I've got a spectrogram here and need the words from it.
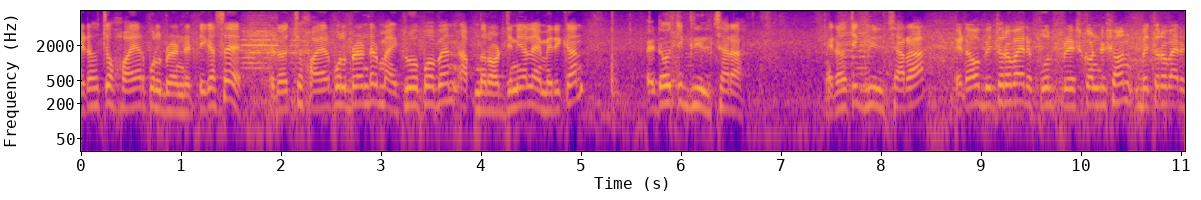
এটা হচ্ছে হয়ার পুল ব্র্যান্ডের ঠিক আছে? এটা হচ্ছে হয়ার পুল ব্র্যান্ডের মাইক্রো ওভেন আপনার অরিজিনাল আমেরিকান এটা হচ্ছে গ্রিল ছাড়া। এটা হচ্ছে গ্রিল ছাড়া। এটাও ভিতরে বাইরে ফুল ফ্রেশ কন্ডিশন ভিতরে বাইরে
